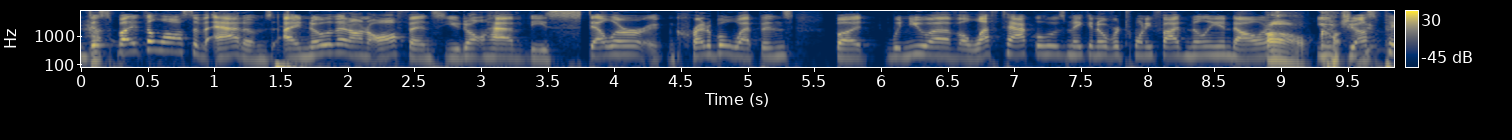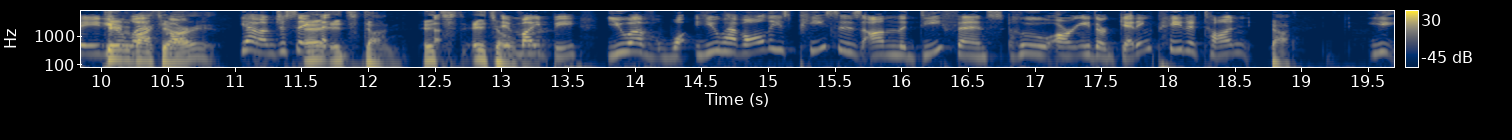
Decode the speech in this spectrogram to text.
Despite the loss of Adams, I know that on offense you don't have these stellar, incredible weapons. But when you have a left tackle who's making over twenty five million dollars, Oh, you just paid your David left guard. Yeah, I'm just saying Eh, that it's done. It's it's over. it might be. You have you have all these pieces on the defense who are either getting paid a ton. Yeah. You,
